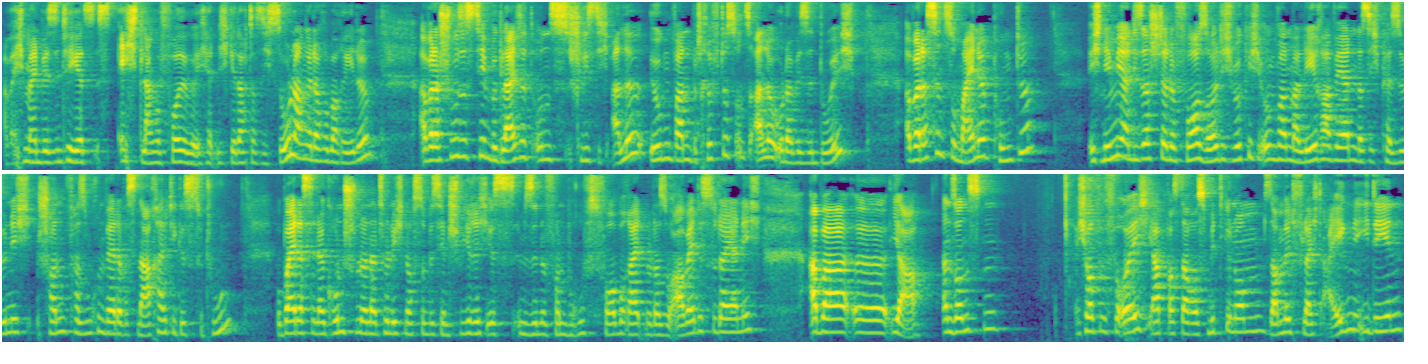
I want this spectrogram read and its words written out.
Aber ich meine, wir sind hier jetzt, ist echt lange Folge. Ich hätte nicht gedacht, dass ich so lange darüber rede. Aber das Schulsystem begleitet uns schließlich alle. Irgendwann betrifft es uns alle oder wir sind durch. Aber das sind so meine Punkte ich nehme mir an dieser Stelle vor, sollte ich wirklich irgendwann mal Lehrer werden, dass ich persönlich schon versuchen werde, was Nachhaltiges zu tun. Wobei das in der Grundschule natürlich noch so ein bisschen schwierig ist, im Sinne von Berufsvorbereiten oder so arbeitest du da ja nicht. Aber äh, ja, ansonsten, ich hoffe für euch, ihr habt was daraus mitgenommen, sammelt vielleicht eigene Ideen.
